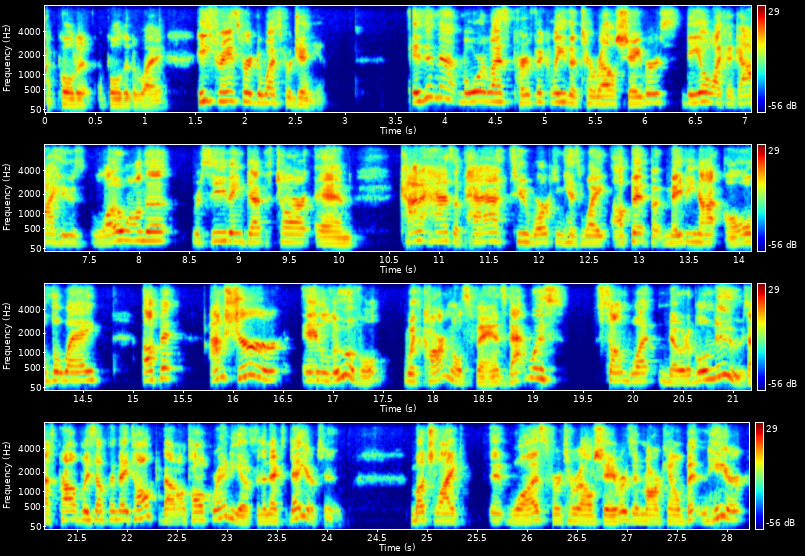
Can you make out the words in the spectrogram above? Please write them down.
i pulled it i pulled it away. He's transferred to west virginia. Isn't that more or less perfectly the Tyrell Shavers deal? Like a guy who's low on the receiving depth chart and kind of has a path to working his way up it but maybe not all the way up it. I'm sure in louisville with cardinals fans that was somewhat notable news. That's probably something they talked about on talk radio for the next day or two. Much like it was for Tyrell Shavers and Markail Benton here.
